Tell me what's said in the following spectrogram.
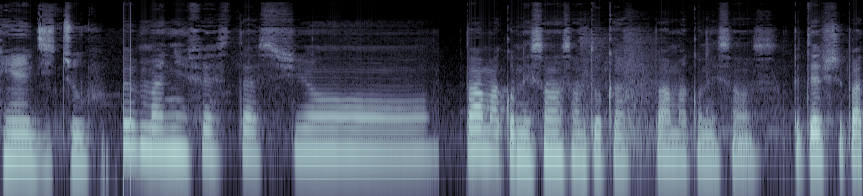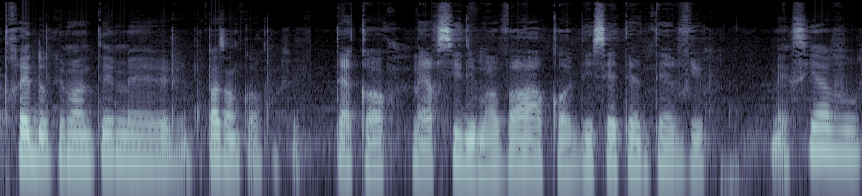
rien du tout? Manifestation. Pas à ma connaissance en tout cas. Pas à ma connaissance. Peut-être je suis pas très documentée, mais pas encore en fait. D'accord. Merci de m'avoir accordé cette interview. Merci à vous.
